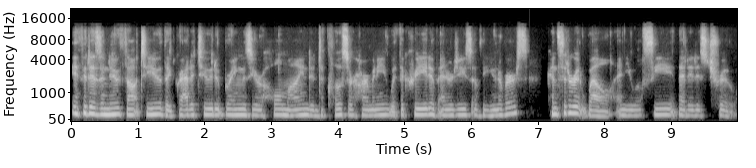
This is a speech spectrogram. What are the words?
If it is a new thought to you that gratitude brings your whole mind into closer harmony with the creative energies of the universe, consider it well and you will see that it is true.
